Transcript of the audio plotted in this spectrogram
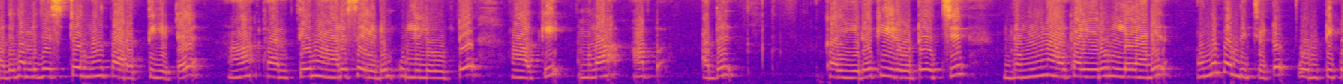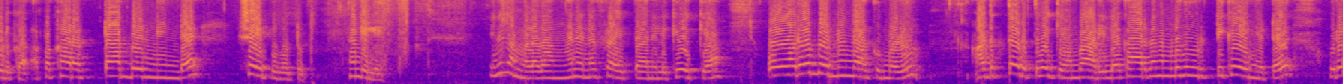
അത് നമ്മൾ ജസ്റ്റ് ഒന്ന് പരത്തിയിട്ട് ആ പരത്തിയ നാല് സൈഡും ഉള്ളിലോട്ട് ആക്കി നമ്മൾ ആ അത് കയ്യിൽ കീഴോട്ട് വെച്ച് നന്നായി കയ്യിൽ ഉള്ളാടി ഒന്ന് പൊന്തിച്ചിട്ട് ഉരുട്ടി കൊടുക്കുക. അപ്പൊ കറക്റ്റ് ആ ബെണ്ണിന്റെ ഷേപ്പ് കിട്ടും. കണ്ടില്ലേ? ഇനി നമ്മളത് അങ്ങനെ തന്നെ ഫ്രൈ പാനിലേക്ക് വെക്കുക. ഓരോ ബെണ്ണ് ഉണ്ടാക്കുമ്പോഴും അടുത്തടുത്ത് വെക്കാൻ പാടില്ല. കാരണം നമ്മൾ ഇത് ഉരുട്ടി കഴിഞ്ഞിട്ട് ഒരു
